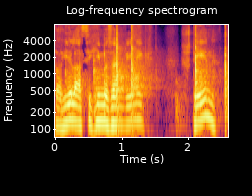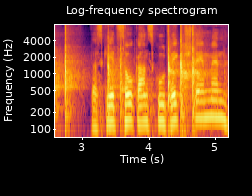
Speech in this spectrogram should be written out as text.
So, hier lasse ich immer so ein wenig stehen. Das geht so ganz gut wegstemmen.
